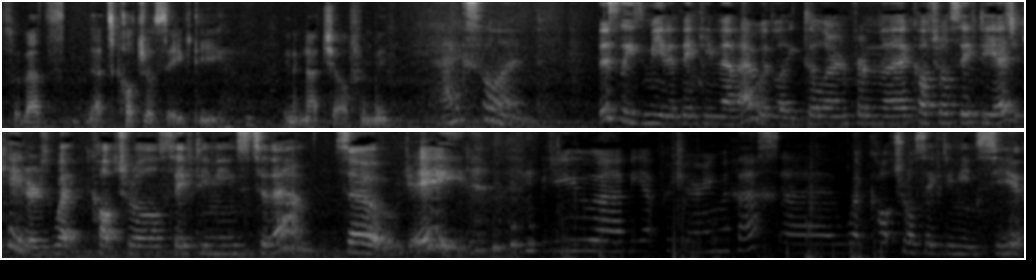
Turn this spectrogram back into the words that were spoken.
So that's that's cultural safety in a nutshell for me. Excellent this leads me to thinking that I would like to learn from the cultural safety educators what cultural safety means to them. So, Jade, would you uh, be up for sharing with us uh, what cultural safety means to you?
